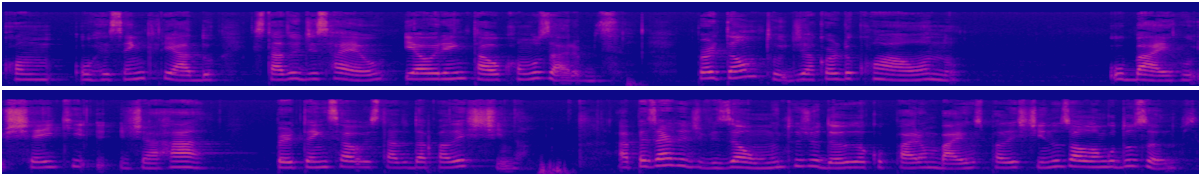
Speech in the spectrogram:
com o recém-criado Estado de Israel, e a oriental com os árabes. Portanto, de acordo com a ONU, o bairro Sheikh Jarrah pertence ao Estado da Palestina. Apesar da divisão, muitos judeus ocuparam bairros palestinos ao longo dos anos,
